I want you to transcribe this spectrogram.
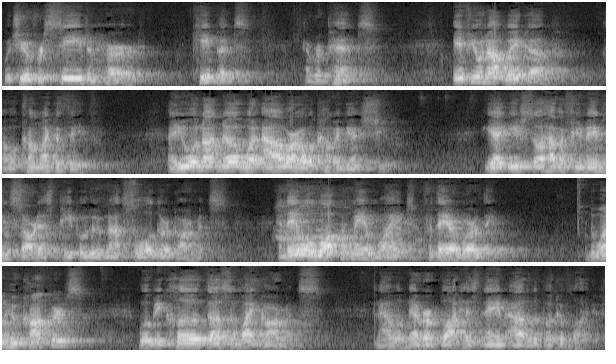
what you have received and heard. Keep it and repent. If you will not wake up, I will come like a thief, and you will not know at what hour I will come against you. Yet you still have a few names in Sardis, people who have not soiled their garments. And they will walk with me in white, for they are worthy. The one who conquers will be clothed thus in white garments, and I will never blot his name out of the book of life.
